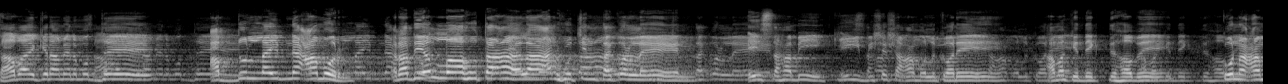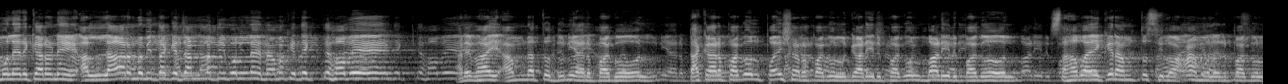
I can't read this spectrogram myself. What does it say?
সাহাবায়ে কেরামের মধ্যে আব্দুল্লাহ ইবনে আমর রাদিয়াল্লাহু তাআলা আনহু চিন্তা করলেন এই সাহাবী কি বিশেষ আমল করে? আমাকে দেখতে হবে। কোন আমলের কারণে আল্লাহর নবী তাকে জান্নাতি বললেন আমাকে দেখতে হবে। আরে ভাই আমরা তো দুনিয়ার পাগল। টাকার পাগল পয়সার পাগল গাড়ির পাগল বাড়ির পাগল সাহাবায়ে কেরাম তো ছিল আমলের পাগল।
